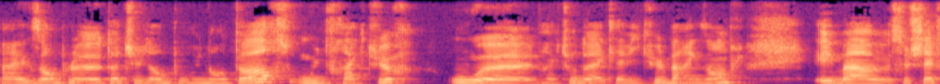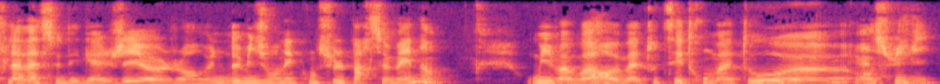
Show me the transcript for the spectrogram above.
Par exemple, euh, toi, tu viens pour une entorse ou une fracture, ou une fracture de la clavicule, par exemple. Et bah, ce chef-là va se dégager genre une demi-journée de consul par semaine, où il va voir bah, toutes ces traumatos en suivi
